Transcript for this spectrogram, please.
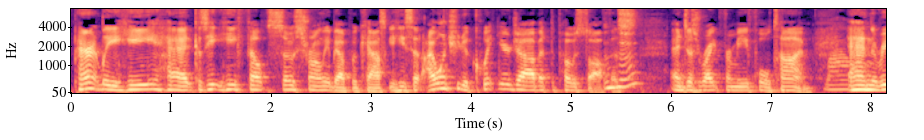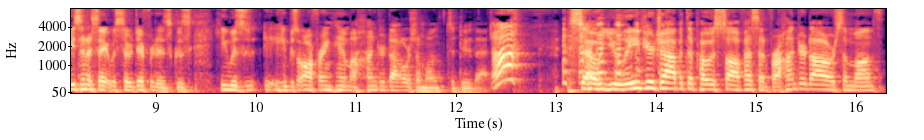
Apparently, he had because he he felt so strongly about Bukowski. He said, "I want you to quit your job at the post office." Mm-hmm. And just write for me full time. Wow. And the reason I say it was so different is because he was he was offering him hundred dollars a month to do that. Ah! so you leave your job at the post office, and for hundred dollars a month,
